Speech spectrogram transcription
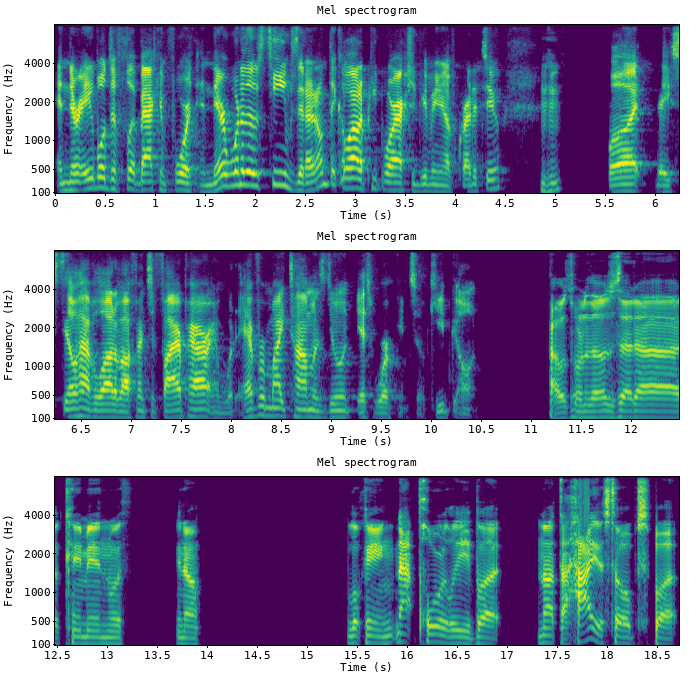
And they're able to flip back and forth. And they're one of those teams that I don't think a lot of people are actually giving enough credit to. Mm-hmm. But they still have a lot of offensive firepower. And whatever Mike Tomlin's doing, it's working. So keep going. I was one of those that uh, came in with, you know, looking not poorly, but not the highest hopes, but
